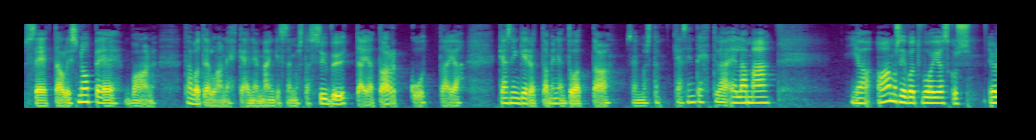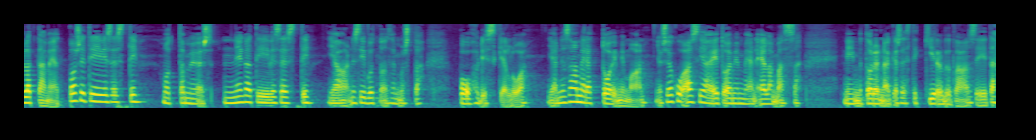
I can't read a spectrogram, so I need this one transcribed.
se, että olisi nopea, vaan tavoitellaan ehkä enemmänkin semmoista syvyyttä ja tarkkuutta ja käsinkirjoittaminen tuottaa semmoista käsin tehtyä elämää. Ja aamusivut voi joskus yllättää meidät positiivisesti, mutta myös negatiivisesti ja ne sivut on semmoista pohdiskelua ja ne saa meidät toimimaan. Jos joku asia ei toimi meidän elämässä, niin me todennäköisesti kirjoitetaan siitä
